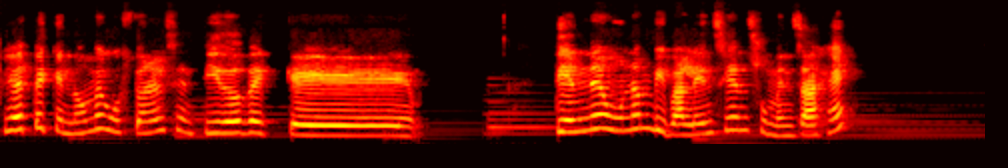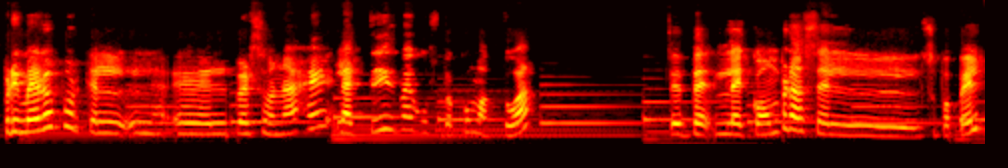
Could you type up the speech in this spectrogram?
fíjate que no me gustó en el sentido de que tiene una ambivalencia en su mensaje. Primero porque el, personaje, la actriz me gustó cómo actúa. le compras su papel,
